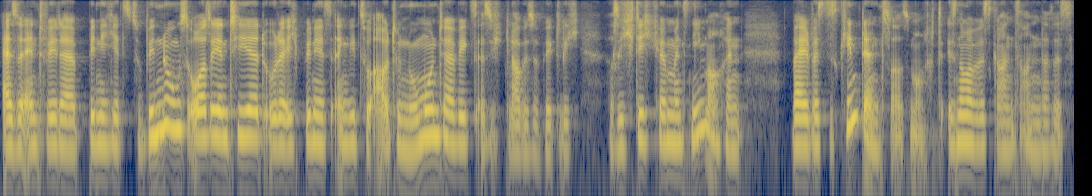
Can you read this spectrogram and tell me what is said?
Also entweder bin ich jetzt zu bindungsorientiert oder ich bin jetzt irgendwie zu autonom unterwegs. Also ich glaube, so wirklich richtig können wir es nie machen. Weil was das Kind dann draus macht, ist nochmal was ganz anderes.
